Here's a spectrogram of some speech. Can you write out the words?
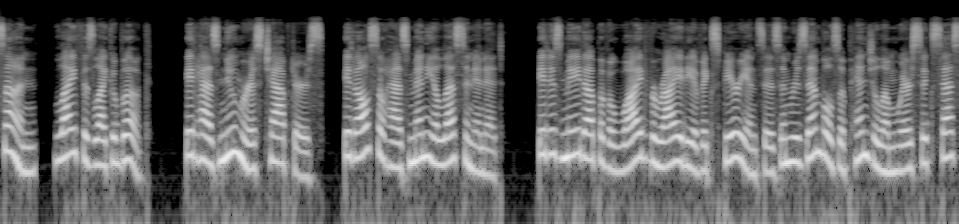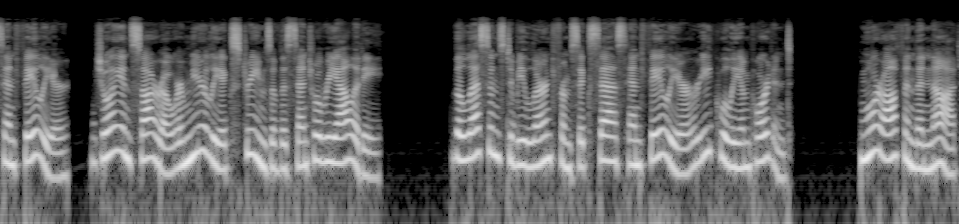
Son, life is like a book. It has numerous chapters. It also has many a lesson in it. It is made up of a wide variety of experiences and resembles a pendulum where success and failure, joy and sorrow are merely extremes of the central reality. The lessons to be learned from success and failure are equally important. More often than not,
